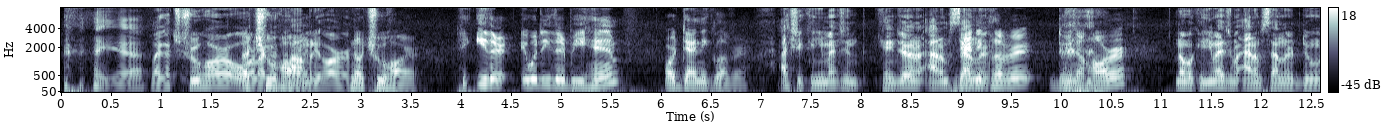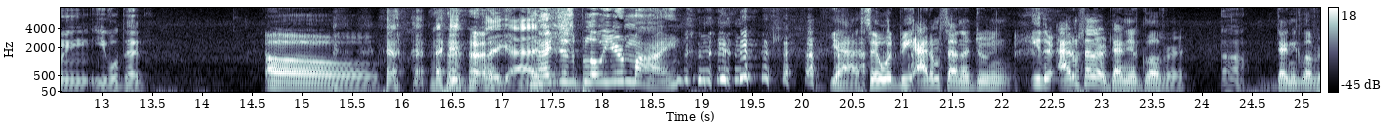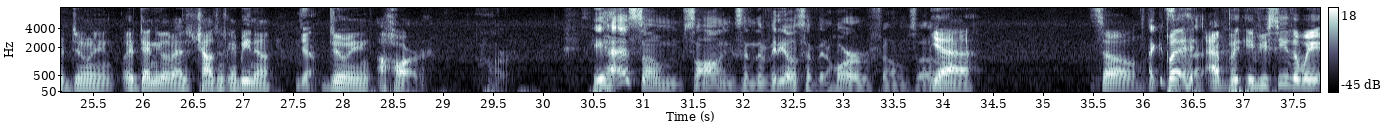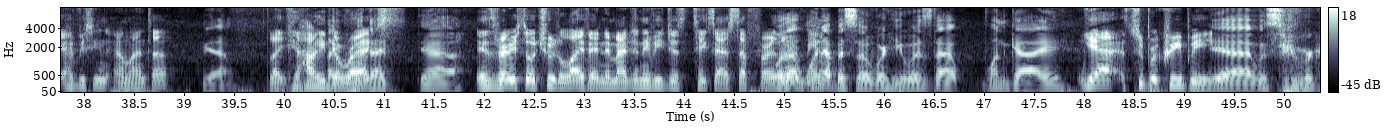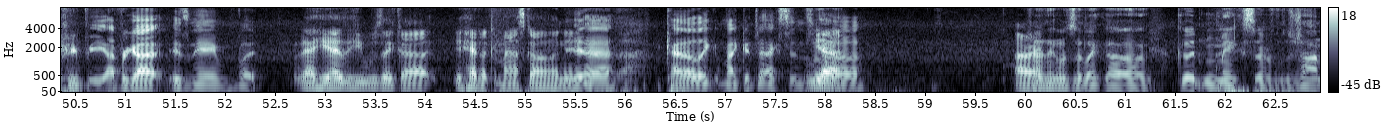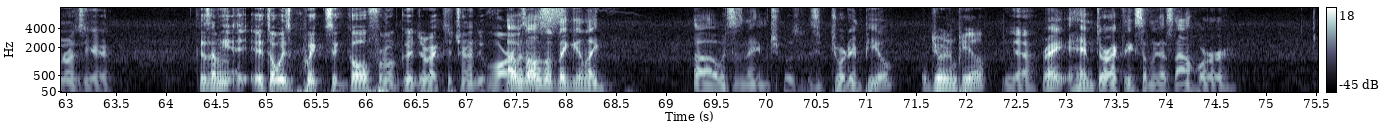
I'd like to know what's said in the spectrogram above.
yeah. Like a true horror or A like true a horror. comedy horror? No, true horror. He either it would either be him or Danny Glover. Actually, can you imagine? Can you imagine Adam Sandler? Danny Glover doing a horror. no, but can you imagine Adam Sandler doing Evil Dead? Oh, Playing Did I Ash. just blow your mind? yeah. So it would be Adam Sandler doing either Adam Sandler or Daniel Glover. Uh, Danny Glover doing if Danny Glover has Childish Gambino yeah, doing a horror. horror. He has some songs, and the videos have been horror films. So Yeah. So, I could but see that. uh, but if you see the way, have you seen Atlanta? yeah. Like how he Like, directs that- yeah. is very so true to life. And imagine if he just takes that a step further. Well, that one be- episode where he was that one guy. yeah, super creepy. Yeah, it was super creepy. I forgot his name, but Yeah, he had he was like a it had like a mask on. And, Yeah. uh, kind of like Michael Jackson. Sort Yeah. of. all I'm trying to think what's like a good mix of genres here. Because I mean, it's always quick to go from a good director trying to do horror. I was also thinking like, uh, what's his name? Is it Jordan Peele? Jordan Peele, yeah. Right, him directing something that's not horror.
